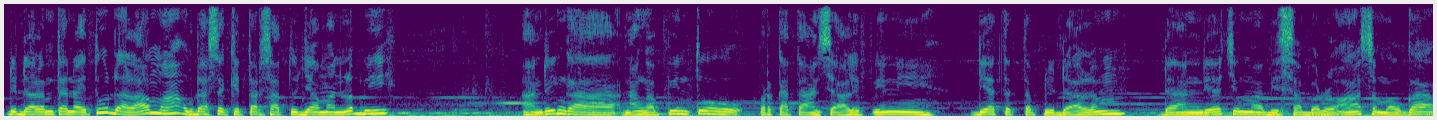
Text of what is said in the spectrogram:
di dalam tenda itu udah lama udah sekitar satu jaman lebih. Andri nggak nanggepin tuh perkataan si Alif ini. Dia tetap di dalam dan dia cuma bisa berdoa semoga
